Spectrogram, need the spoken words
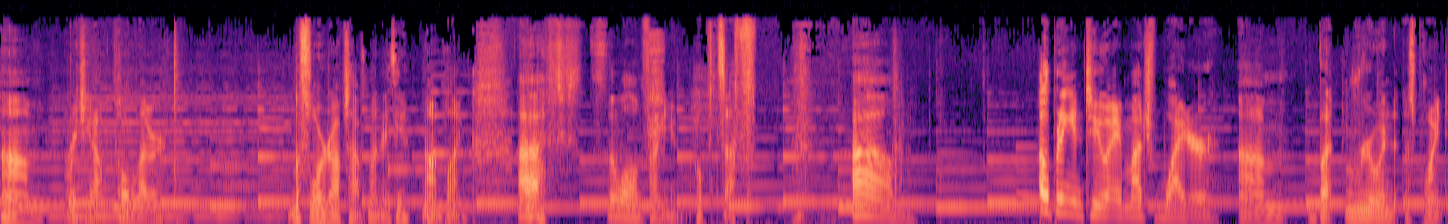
Um, reaching out, pull the lever. The floor drops out from underneath you. No, I'm playing. Uh, the wall in front of you opens up. Um, opening into a much wider, um, but ruined at this point,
